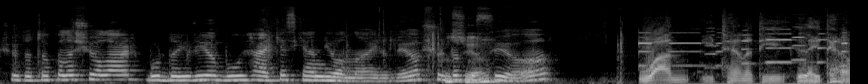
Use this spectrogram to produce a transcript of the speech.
Şurada tokalaşıyorlar. Burada yürüyor. Bu herkes kendi yoluna ayrılıyor. Şurada Kusuyor. kusuyor. One eternity later.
